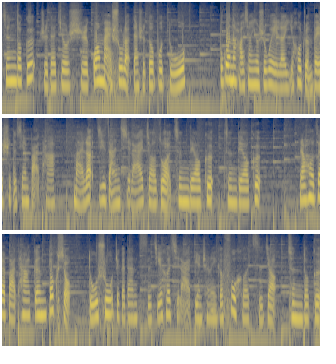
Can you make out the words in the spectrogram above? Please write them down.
積読指的就是光买书了，但是都不读。不过呢，好像又是为了以后准备似的，先把它买了积攒起来，叫做存掉个存掉个，然后再把它跟読書 读书这个单词结合起来，变成了一个复合词，叫つどく。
